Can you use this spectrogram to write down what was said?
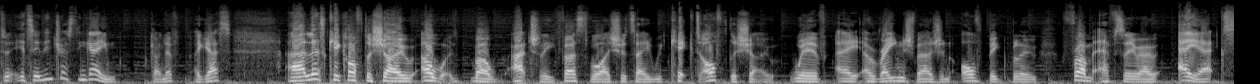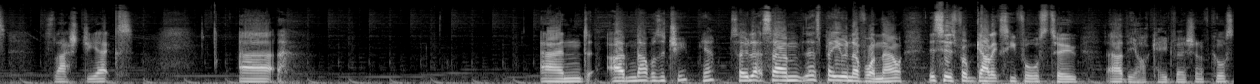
It's, an interesting game, kind of, I guess. Uh, let's kick off the show. Oh, well, actually, first of all, I should say we kicked off the show with a arranged version of Big Blue from F Zero AX slash GX. Uh, and um, that was a tune, yeah. So let's um, let's play you another one now. This is from Galaxy Force 2, uh, the arcade version, of course.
